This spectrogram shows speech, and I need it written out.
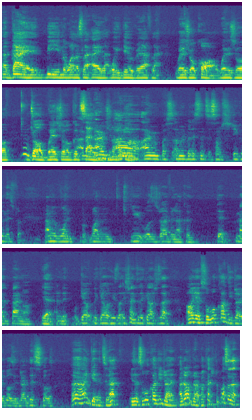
a guy being the one that's like, "Hey, like what you doing with your life? Like, where's your car? Where's your job? Where's your good salary?" Do you know what I mean? uh, I remember. I remember listening to some stupidness. But I remember one one cute was driving like a dead mad banger. Yeah. And the girl, the girl, he's like, he's chatting to the girl. She's like, "Oh yeah, so what car do you drive?" He goes, "I drive this." Goes, uh, "I ain't getting into that." He's like, "So what car do you drive?" "I don't drive. I catch the bus." or that.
